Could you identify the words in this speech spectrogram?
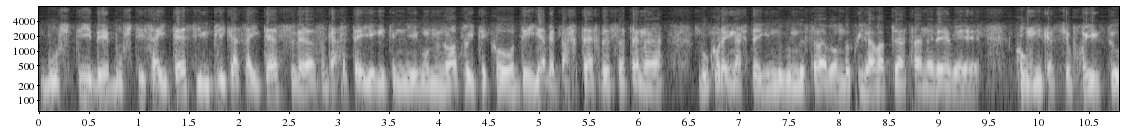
Busti, be, busti zaitez, implika zaitez, beraz gaztei egiten diegun norat baiteko deia, be parte dezaten uh, gukorain arte egin dugun bezala, be ondoko hilabateatan ere, be komunikazio proiektu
